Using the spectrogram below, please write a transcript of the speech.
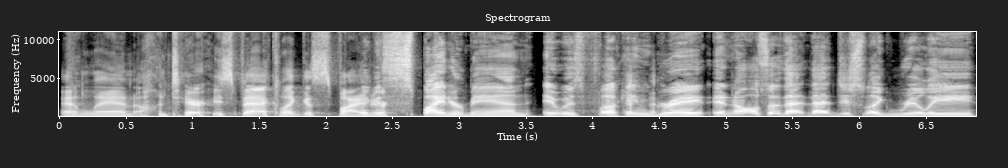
and land on Terry's back like a spider. like a spider man it was fucking great and also that that just like really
